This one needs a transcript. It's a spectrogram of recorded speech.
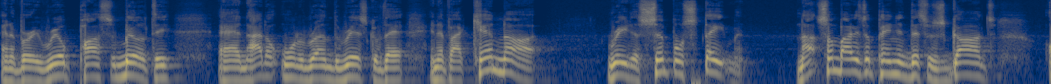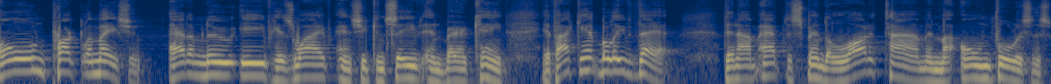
and a very real possibility and I don't want to run the risk of that. And if I cannot read a simple statement, not somebody's opinion, this is God's own proclamation. Adam knew Eve, his wife, and she conceived and bare Cain. If I can't believe that, then I'm apt to spend a lot of time in my own foolishness.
